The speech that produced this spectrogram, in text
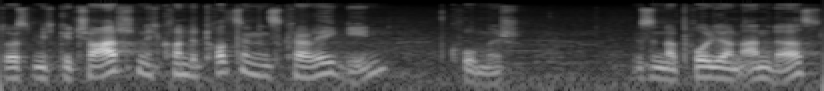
du hast mich gecharged und ich konnte trotzdem ins Karree gehen. Komisch. Ist in Napoleon anders.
